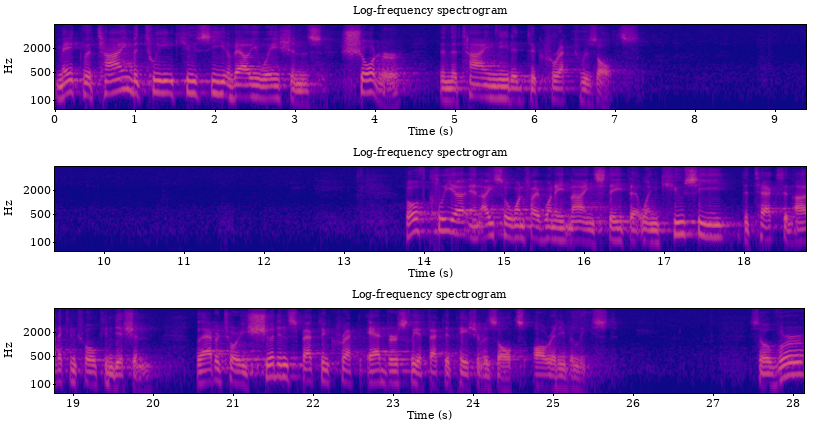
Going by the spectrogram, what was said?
make the time between QC evaluations shorter than the time needed to correct results. Both CLIA and ISO 15189 state that when QC detects an out of control condition, laboratories should inspect and correct adversely affected patient results already released. So we're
